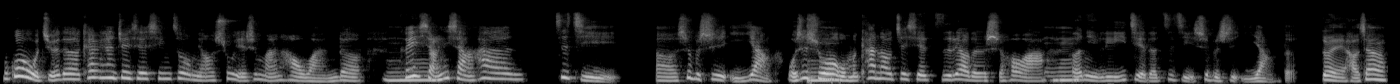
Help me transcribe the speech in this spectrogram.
不过我觉得看看这些星座描述也是蛮好玩的，嗯、可以想一想和自己。呃，是不是一样？我是说，我们看到这些资料的时候啊，嗯、和你理解的自己是不是一样的？对，好像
